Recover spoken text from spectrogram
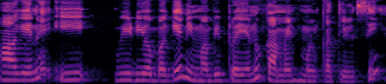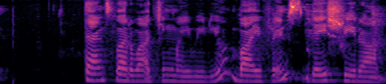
ಹಾಗೆಯೇ ಈ ವಿಡಿಯೋ ಬಗ್ಗೆ ನಿಮ್ಮ ಅಭಿಪ್ರಾಯನೂ ಕಾಮೆಂಟ್ ಮೂಲಕ ತಿಳಿಸಿ. Thanks for watching my video bye friends ಜೈ ಶ್ರೀರಾಮ್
